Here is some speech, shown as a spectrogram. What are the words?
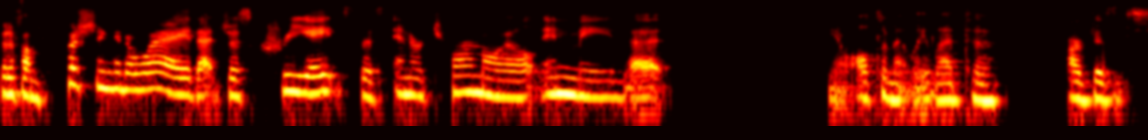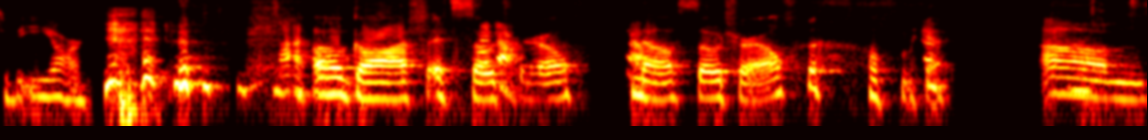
But if I'm pushing it away, that just creates this inner turmoil in me that, you know, ultimately led to our visits to the ER. oh gosh, it's so true. No, so true. oh man. Um,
